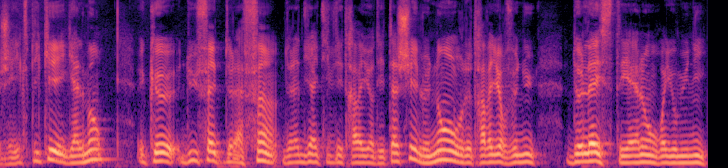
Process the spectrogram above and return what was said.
J'ai expliqué également que du fait de la fin de la directive des travailleurs détachés, le nombre de travailleurs venus de l'Est et allant au Royaume-Uni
